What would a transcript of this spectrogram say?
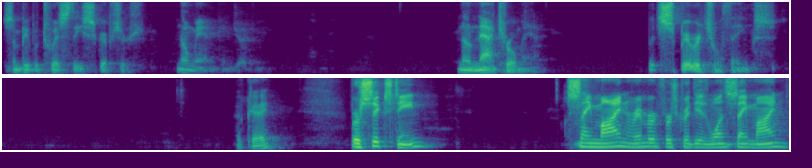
Some people twist these scriptures. No man can. No natural man, but spiritual things. Okay. Verse 16. Same mind. Remember 1 Corinthians 1, same mind.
